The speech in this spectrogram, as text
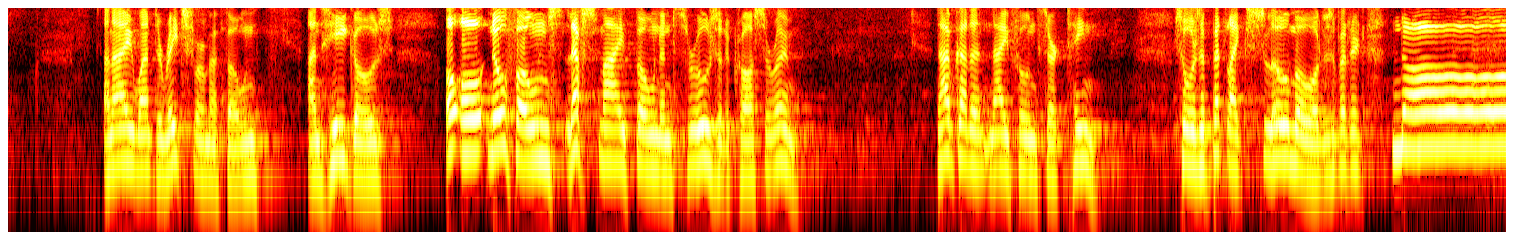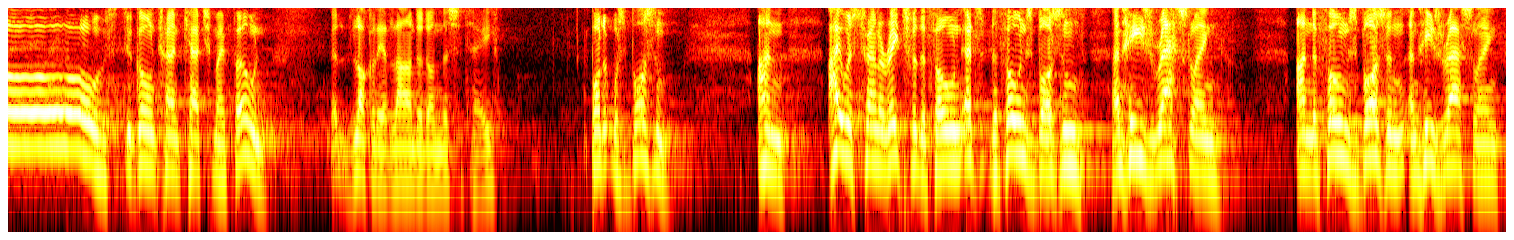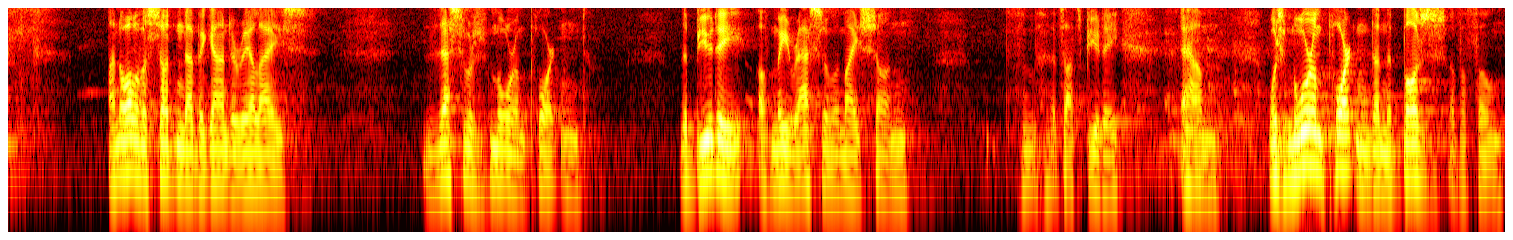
And I went to reach for my phone, and he goes, Oh, oh, no phones, lifts my phone and throws it across the room. Now I've got an iPhone 13. So it was a bit like slow mo. It was a bit like, no, to go and try and catch my phone. Luckily, it landed on the settee. But it was buzzing. And I was trying to reach for the phone. It's, the phone's buzzing, and he's wrestling. And the phone's buzzing, and he's wrestling. And all of a sudden, I began to realize this was more important. The beauty of me wrestling with my son, if that's beauty, um, was more important than the buzz of a phone.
